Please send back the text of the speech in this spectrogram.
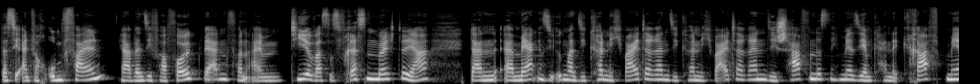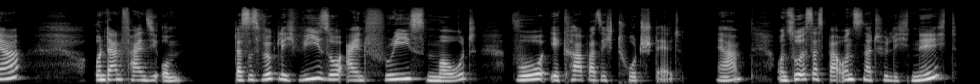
dass sie einfach umfallen. Ja, wenn sie verfolgt werden von einem Tier, was es fressen möchte, ja, dann äh, merken sie irgendwann, sie können nicht weiterrennen, sie können nicht weiterrennen, sie schaffen das nicht mehr, sie haben keine Kraft mehr und dann fallen sie um. Das ist wirklich wie so ein Freeze-Mode, wo ihr Körper sich totstellt. Ja, und so ist das bei uns natürlich nicht.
